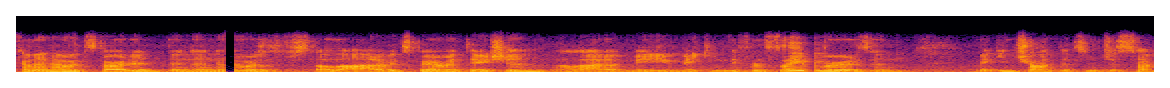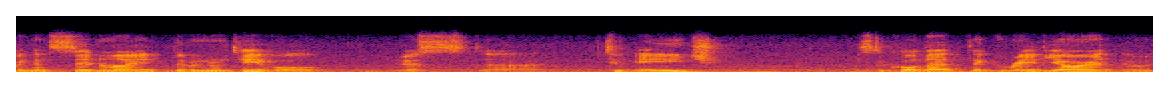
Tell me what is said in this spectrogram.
kind of how it started. And then there was just a lot of experimentation, a lot of me making different flavors and making chocolates and just having them sit on my living room table just uh, to age. I used to call that the graveyard. There were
